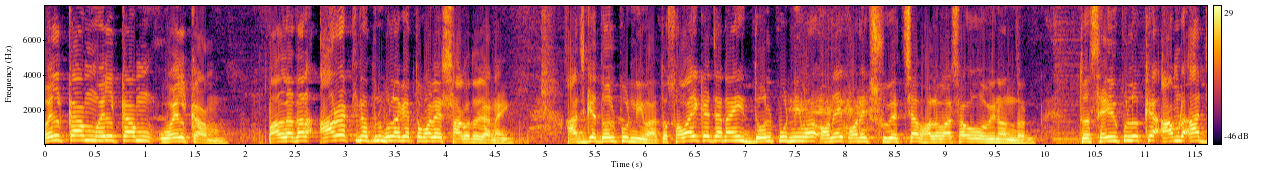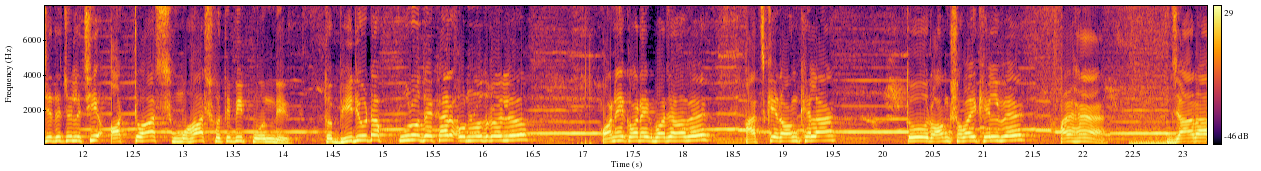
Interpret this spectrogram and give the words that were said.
ওয়েলকাম ওয়েলকাম ওয়েলকাম। পাল্লাদার আরও একটি নতুন ব্লগে তোমাদের স্বাগত জানাই। আজকে দোল পূর্ণিমা, তো সবাইকে জানাই দোল পূর্ণিমার অনেক অনেক শুভেচ্ছা, ভালোবাসা ও অভিনন্দন। তো সেই উপলক্ষে আমরা আজ যেতে চলেছি অট্টহাস মহাসতীপীঠ মন্দির। তো ভিডিওটা পুরো দেখার অনুরোধ রইল। অনেক অনেক মজা হবে। আজকে রং খেলা, তো রং সবাই খেলবে। আর হ্যাঁ যারা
